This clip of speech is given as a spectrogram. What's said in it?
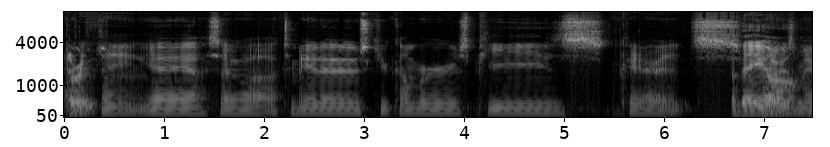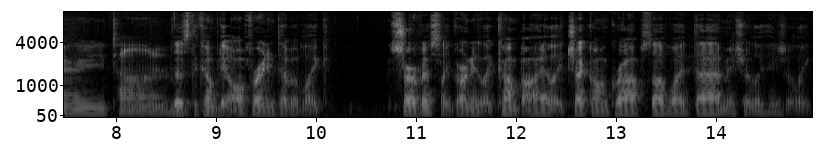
Everything. Yeah, yeah. So uh, tomatoes, cucumbers, peas, carrots, Are they, um, rosemary, thyme. Does the company offer any type of like service, like gardening, like come by, like check on crops, stuff like that, make sure like things are like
